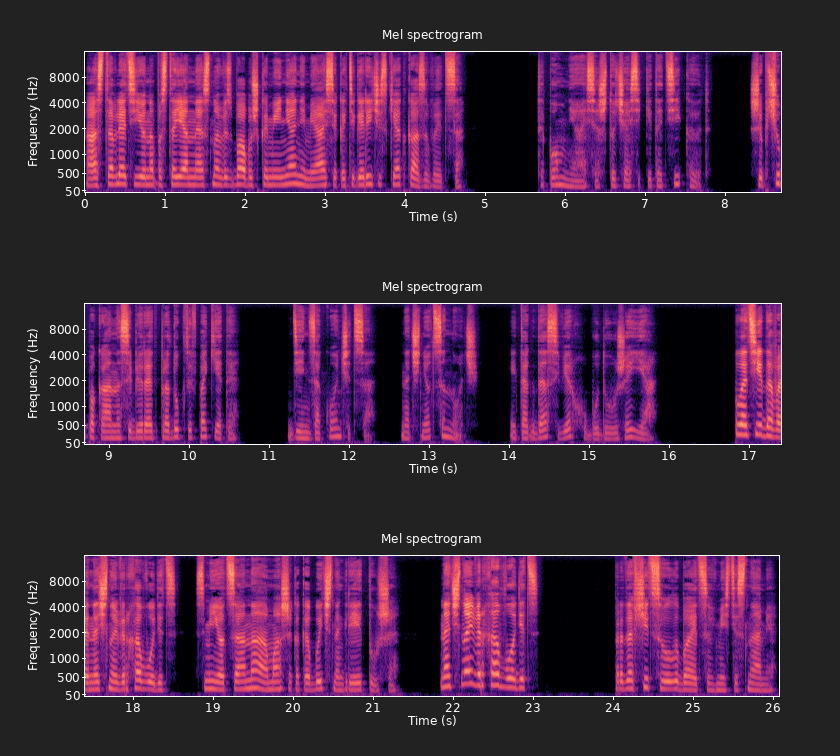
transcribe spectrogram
А оставлять ее на постоянной основе с бабушками и нянями Ася категорически отказывается. «Ты помни, Ася, что часики-то тикают?» Шепчу, пока она собирает продукты в пакеты. День закончится, начнется ночь. И тогда сверху буду уже я. «Плати давай, ночной верховодец!» Смеется она, а Маша, как обычно, греет уши. «Ночной верховодец!» Продавщица улыбается вместе с нами.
